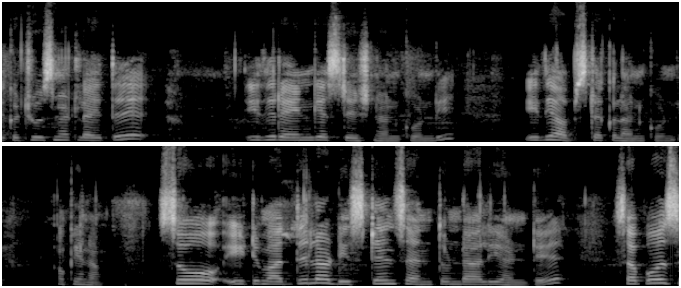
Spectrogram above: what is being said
ఇక్కడ చూసినట్లయితే ఇది రెయిన్ గేజ్ స్టేషన్ అనుకోండి. ఇది అబ్స్టకల్ అనుకోండి. ఓకేనా సో వీటి మధ్యలో డిస్టెన్స్ ఎంత ఉండాలి అంటే సపోజ్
